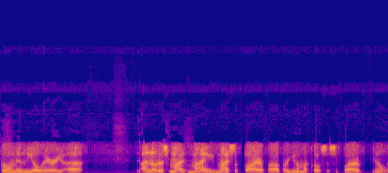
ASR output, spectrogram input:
going in the old area. Uh, I noticed my my my supplier, Bob, or you know, my closest supplier. You know,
